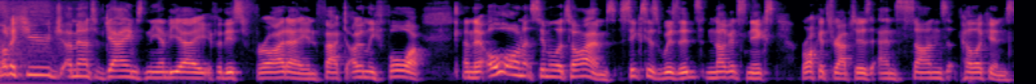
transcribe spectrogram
Not a huge amount of games in the NBA for this Friday. In fact, only four. And they're all on at similar times Sixers, Wizards, Nuggets, Knicks, Rockets, Raptors, and Suns, Pelicans.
